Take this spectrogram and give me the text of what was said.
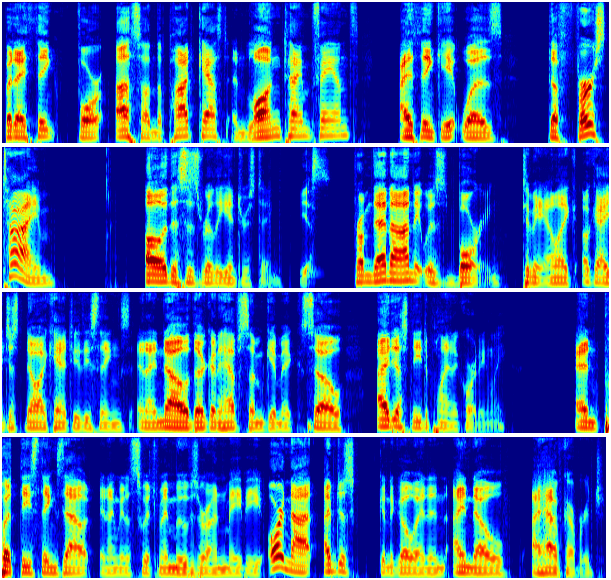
but I think for us on the podcast and longtime fans, I think it was the first time, oh, this is really interesting. Yes. From then on, it was boring to me. I'm like, okay, I just know I can't do these things, and I know they're going to have some gimmick, so I just need to plan accordingly and put these things out and I'm going to switch my moves around maybe or not. I'm just going to go in and I know I have coverage.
